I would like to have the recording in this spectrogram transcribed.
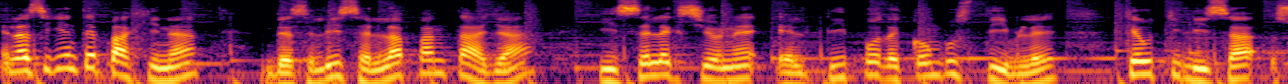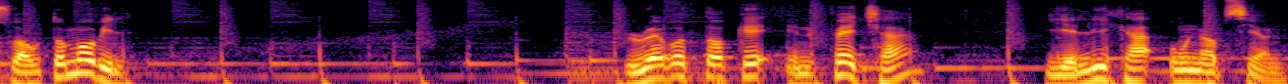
En la siguiente página, deslice la pantalla y seleccione el tipo de combustible que utiliza su automóvil. Luego toque en Fecha y elija una opción.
